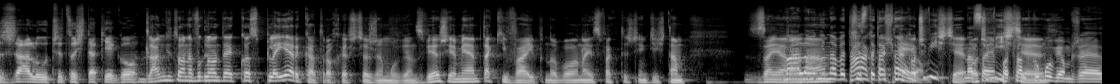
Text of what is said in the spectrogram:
żalu czy coś takiego. Dla mnie to ona wygląda jak cosplayerka trochę, szczerze mówiąc, wiesz? Wiesz, ja miałem taki vibe, no bo ona jest faktycznie gdzieś tam zajarana. No ale oni nawet tak, się z tego tak, tak śmieją. Tak, oczywiście. Na oczywiście. samym początku mówią, że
